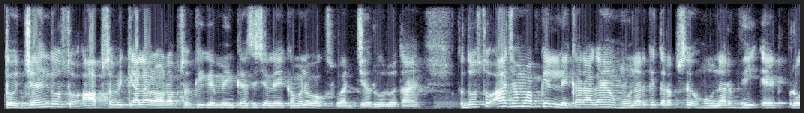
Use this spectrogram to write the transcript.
तो जय हिंद दोस्तों, आप सभी क्या और आप सबकी गेमिंग कैसे है? कमेंट बॉक्स पर ज़रूर बताएँ। तो दोस्तों, आज हम आपके लेकर आ गए हैं होनर की तरफ़ से होनर V8 Pro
